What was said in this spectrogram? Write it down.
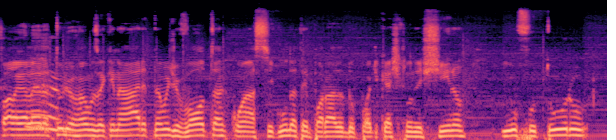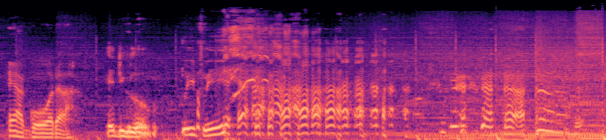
Fala galera, Túlio Ramos aqui na área, estamos de volta com a segunda temporada do podcast clandestino e o futuro é agora. Rede Globo. Plim, plim.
